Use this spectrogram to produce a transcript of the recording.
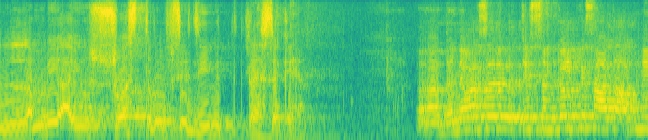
लंबी आयु स्वस्थ रूप से जीवित रह सके। धन्यवाद सर। जिस संकल्प के साथ आपने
